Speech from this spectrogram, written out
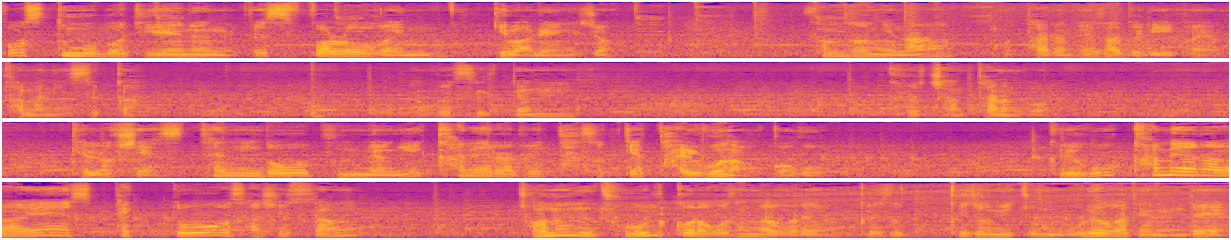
퍼스트 무버 뒤에는 패스트 팔로워가 있기 마련이죠. 삼성이나 뭐 다른 회사들이 과연 가만히 있을까? 라고 했을 땐 그렇지 않다는 거. 갤럭시 S10도 분명히 카메라를 다섯 개 달고 나올 거고 그리고 카메라의 스펙도 사실상 저는 좋을 거라고 생각을 해요. 그래서 그 점이 좀 우려가 되는데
